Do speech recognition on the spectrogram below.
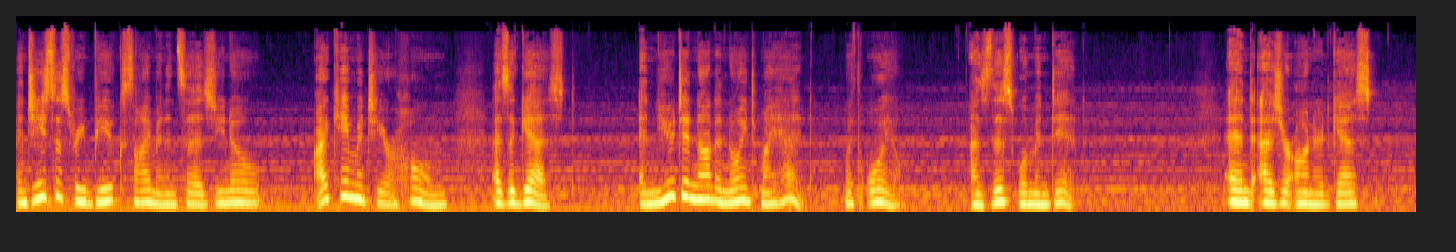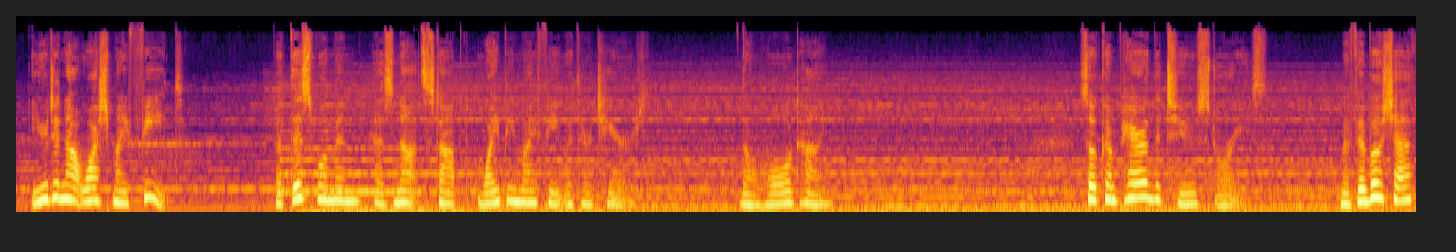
And Jesus rebukes Simon and says, You know, I came into your home as a guest, and you did not anoint my head with oil, as this woman did. And as your honored guest, you did not wash my feet. But this woman has not stopped wiping my feet with her tears the whole time. So compare the two stories. Mephibosheth,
